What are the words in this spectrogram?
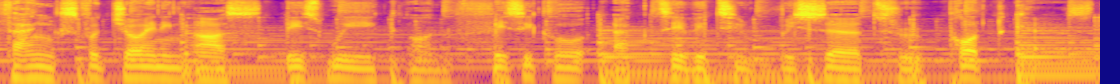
Thanks for joining us this week on Physical Activity Researcher Podcast.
